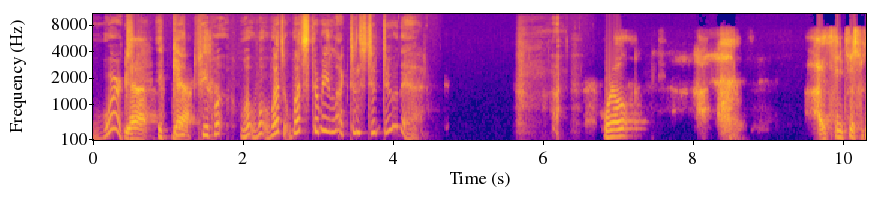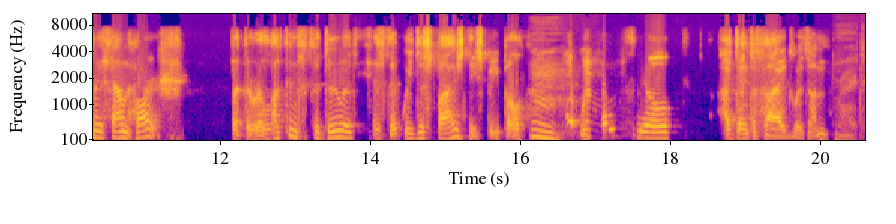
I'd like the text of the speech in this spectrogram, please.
works. Yeah, it gets yeah. people. What, what, what's what's the reluctance to do that? well, I think this may sound harsh, but the reluctance to do it is that we despise these people. Mm. We don't feel identified with them. Right.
